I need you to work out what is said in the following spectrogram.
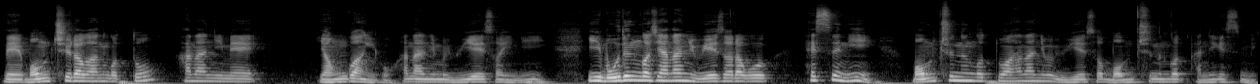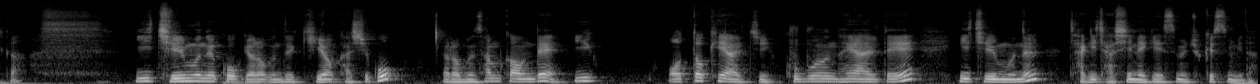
네, 멈추라고 하는 것도 하나님의 영광이고, 하나님을 위해서이니, 이 모든 것이 하나님을 위해서라고 했으니, 멈추는 것 또한 하나님을 위해서 멈추는 것 아니겠습니까? 이 질문을 꼭 여러분들 기억하시고 여러분 삶 가운데 이 어떻게 해야 할지 구분해야 할 때에 이 질문을 자기 자신에게 했으면 좋겠습니다.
